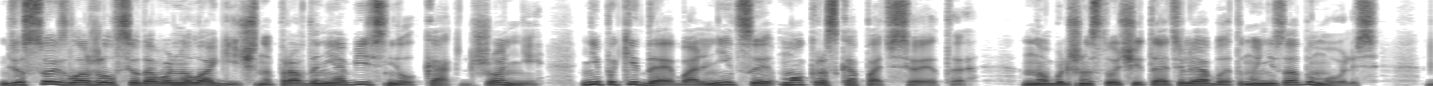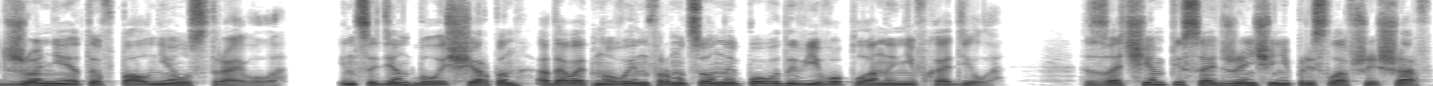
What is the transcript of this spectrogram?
Дюссо изложил все довольно логично, правда не объяснил, как Джонни, не покидая больницы, мог раскопать все это. Но большинство читателей об этом и не задумывались. Джонни это вполне устраивало. Инцидент был исчерпан, а давать новые информационные поводы в его планы не входило. Зачем писать женщине, приславшей шарф,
